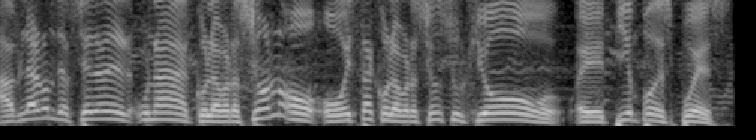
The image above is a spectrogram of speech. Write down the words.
¿hablaron de hacer una colaboración o, o esta colaboración surgió eh, tiempo después?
